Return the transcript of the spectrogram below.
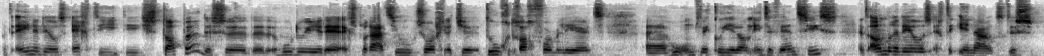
Het ene deel is echt die, die stappen. Dus de, hoe doe je de exploratie? Hoe zorg je dat je doelgedrag formuleert? Uh, hoe ontwikkel je dan interventies? Het andere deel is echt de inhoud. Dus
